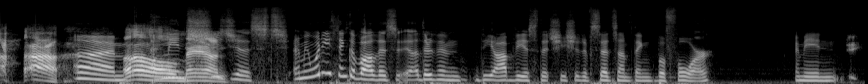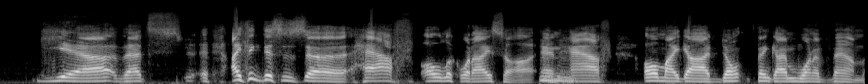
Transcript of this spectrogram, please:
um, Oh, I mean, man. she's just. I mean, what do you think of all this? Other than the obvious that she should have said something before. I mean, Yeah, that's. I think this is uh, half. Oh, look what I saw, Mm-hmm. and half. Oh my God! Don't think I'm one of them.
